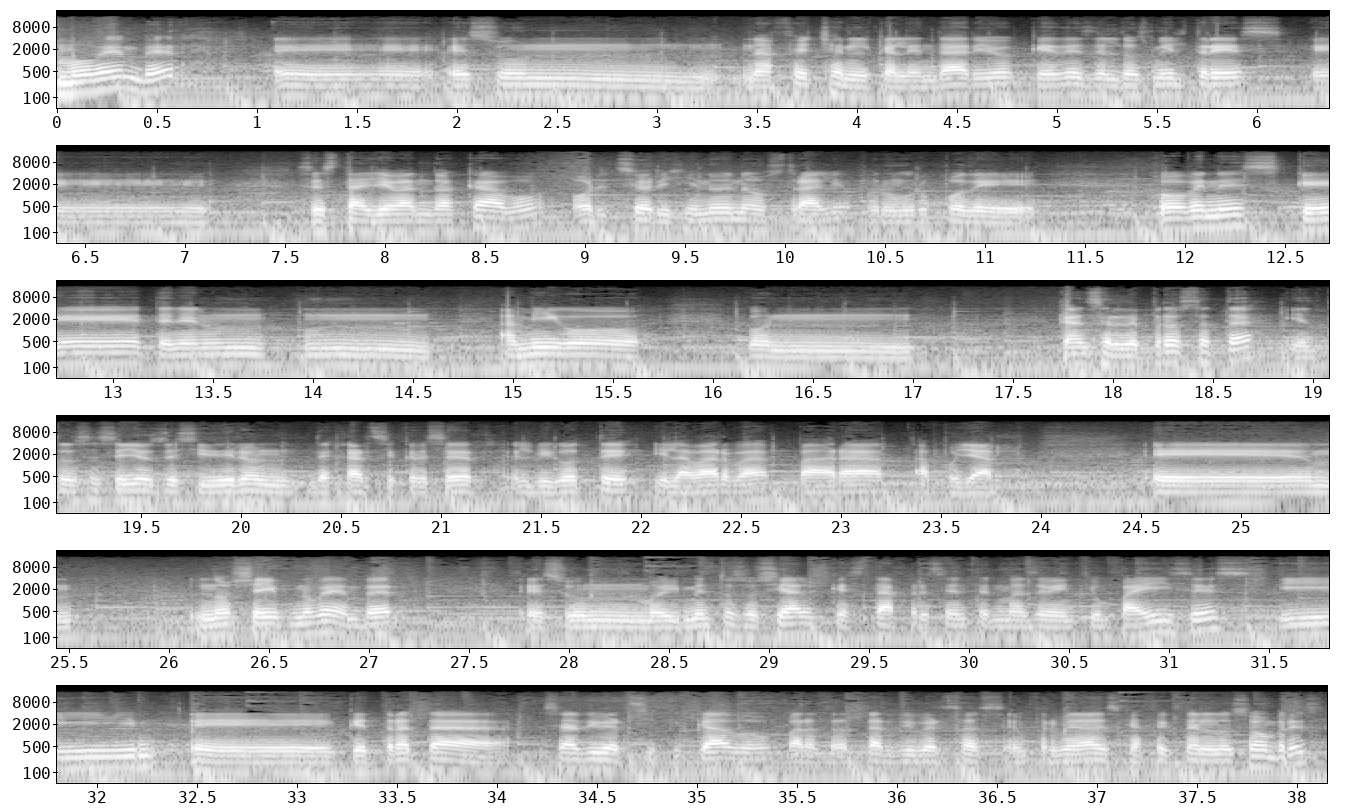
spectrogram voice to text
November eh, es una fecha en el calendario que desde el 2003 eh, se está llevando a cabo. Se originó en Australia por un grupo de jóvenes que tenían un amigo con cáncer de próstata y entonces ellos decidieron dejarse crecer el bigote y la barba para apoyarlo. Eh, no Shave November es un movimiento social que está presente en más de 21 países y eh, que trata, se ha diversificado para tratar diversas enfermedades que afectan a los hombres,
